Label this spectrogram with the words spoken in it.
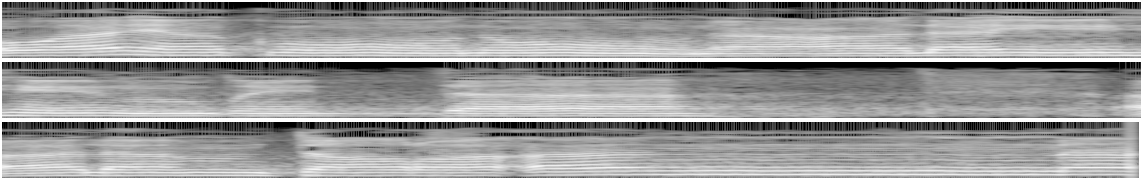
ويكونون عليهم ضدا. ألم تر أنا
